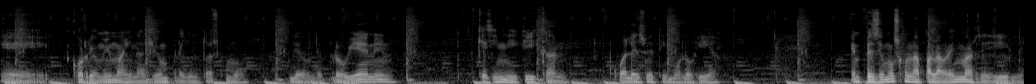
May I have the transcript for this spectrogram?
Eh, corrió mi imaginación preguntas como de dónde provienen, qué significan, cuál es su etimología. Empecemos con la palabra inmarcesible,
